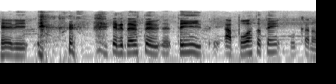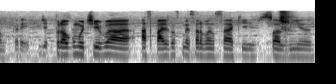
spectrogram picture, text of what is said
Ele. ele deve ter. Tem. A porta tem. Oh, caramba, peraí. Por algum motivo a- as páginas começaram a avançar aqui sozinhas.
